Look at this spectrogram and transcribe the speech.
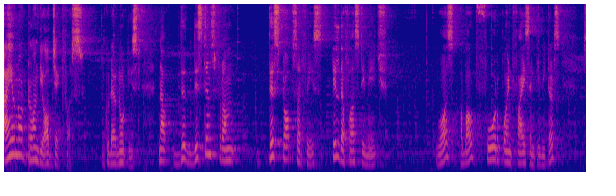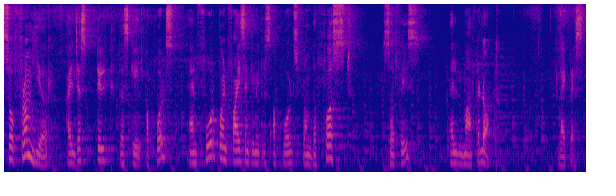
I have not drawn the object first. You could have noticed. Now the distance from this top surface till the first image was about 4.5 centimeters. So from here I'll just tilt the scale upwards and 4.5 centimeters upwards from the first surface I'll mark a dot like this.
